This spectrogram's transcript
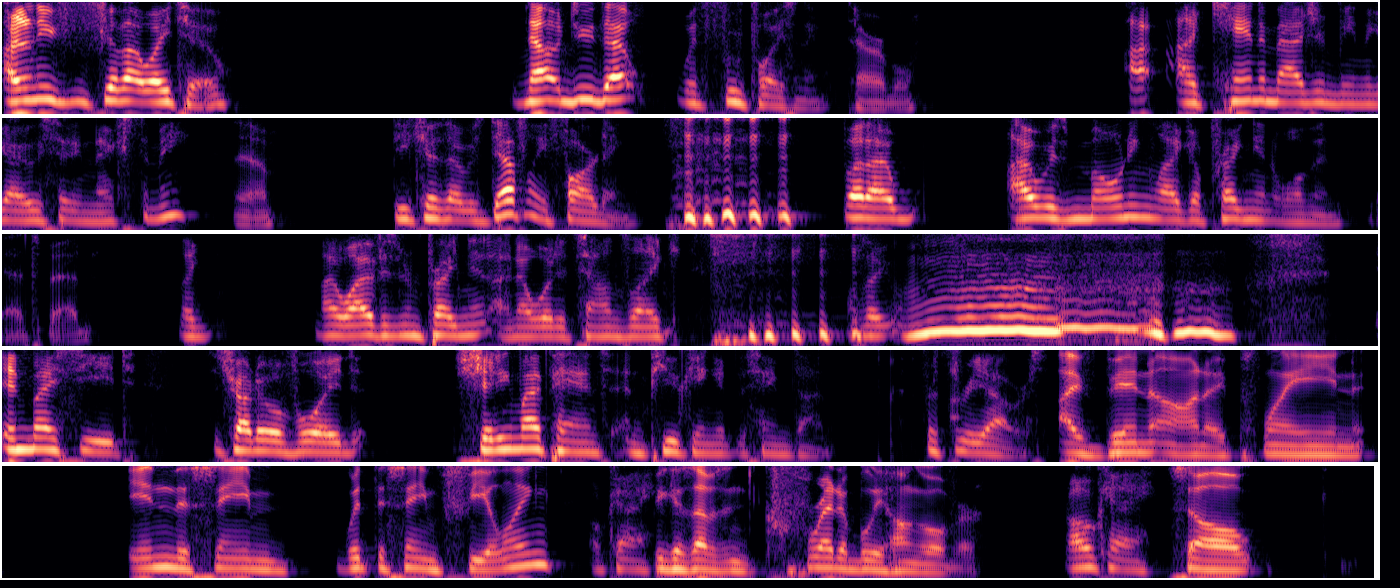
I don't know if you feel that way too. Now do that with food poisoning. Terrible. I, I can't imagine being the guy who's sitting next to me. Yeah. Because I was definitely farting, but I I was moaning like a pregnant woman. Yeah, it's bad. Like my wife has been pregnant. I know what it sounds like. I was like in my seat to try to avoid shitting my pants and puking at the same time for three hours. I've been on a plane in the same with the same feeling Okay. because I was incredibly hungover. Okay. So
